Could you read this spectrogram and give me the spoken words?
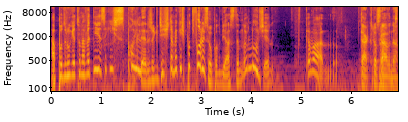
A po drugie, to nawet nie jest jakiś spoiler, że gdzieś tam jakieś potwory są pod miastem. No ludzie, come on. No. Tak, to prawda.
